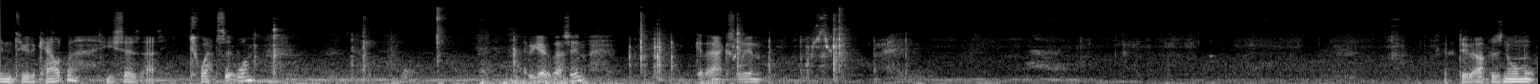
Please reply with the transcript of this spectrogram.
into the caliper. He says that twats it one. There we go, that's in. Get the axle in. Do it up as normal.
